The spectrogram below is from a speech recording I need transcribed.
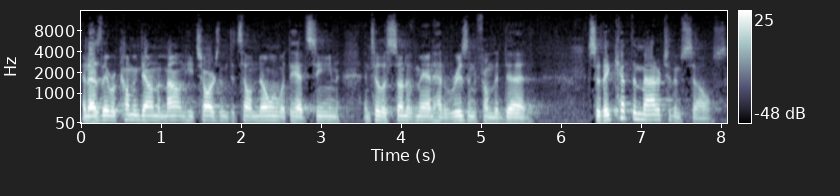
And as they were coming down the mountain, he charged them to tell no one what they had seen until the Son of Man had risen from the dead. So they kept the matter to themselves,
